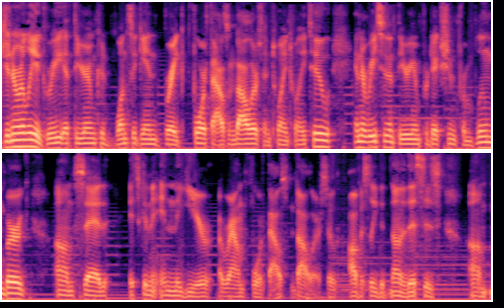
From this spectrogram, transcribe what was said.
generally agree Ethereum could once again break four thousand dollars in 2022. And a recent Ethereum prediction from Bloomberg um, said it's going to end the year around four thousand dollars. So obviously, none of this is um,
